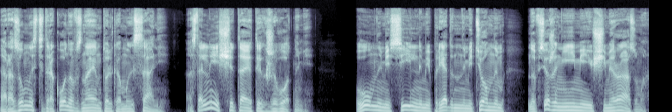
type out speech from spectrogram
О разумности драконов знаем только мы с Аней. Остальные считают их животными. Умными, сильными, преданными темным, но все же не имеющими разума.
